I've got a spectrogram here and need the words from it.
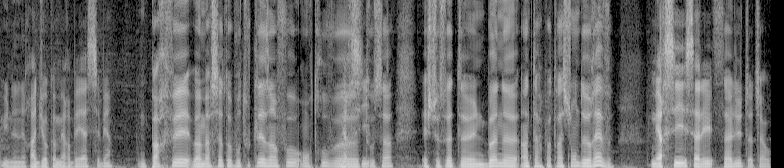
une, radio comme RBS, c'est bien. Parfait, bah, merci à toi pour toutes les infos, on retrouve tout ça, et je te souhaite une bonne interprétation de rêve. Merci, salut. Salut, ciao, ciao.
